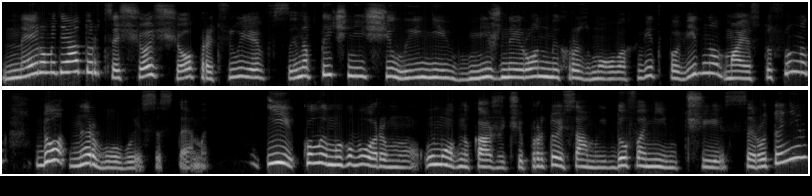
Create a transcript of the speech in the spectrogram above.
Нейромедіатор це щось, що працює в синаптичній щілині, в міжнейронних розмовах, відповідно, має стосунок до нервової системи. І коли ми говоримо, умовно кажучи, про той самий дофамін чи серотонін,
